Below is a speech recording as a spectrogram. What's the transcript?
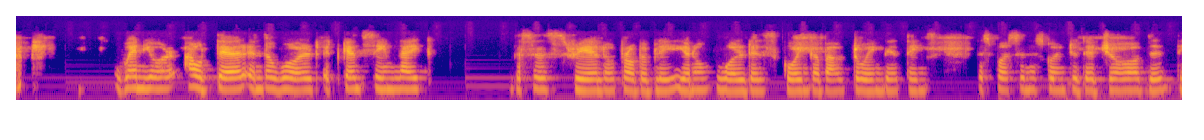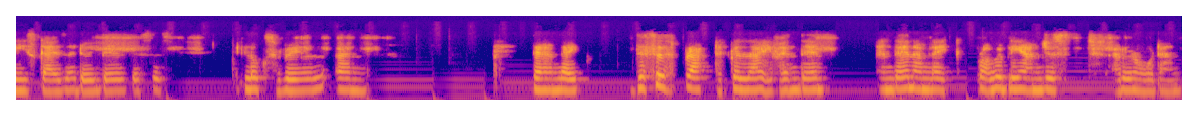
when you're out there in the world it can seem like this is real or probably you know world is going about doing their things. This person is going to their job th- these guys are doing this this is it looks real. And then i'm like this is practical life. And then and then i'm like probably i'm just i don't know what i'm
